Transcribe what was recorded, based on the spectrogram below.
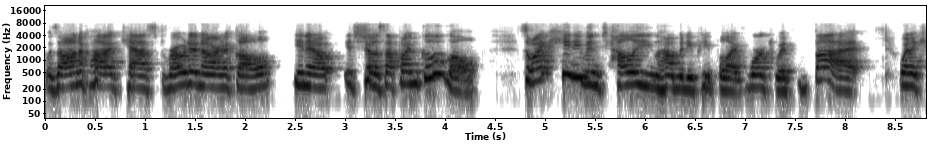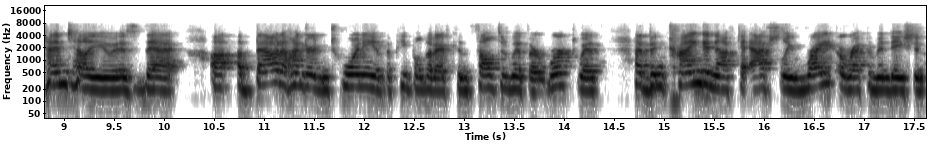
was on a podcast, wrote an article, you know, it shows up on Google. So I can't even tell you how many people I've worked with, but what I can tell you is that uh, about 120 of the people that I've consulted with or worked with have been kind enough to actually write a recommendation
